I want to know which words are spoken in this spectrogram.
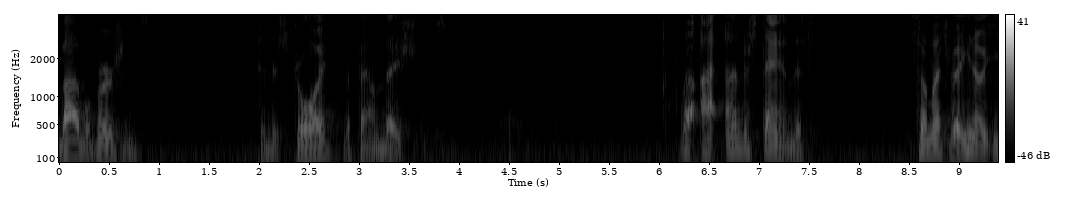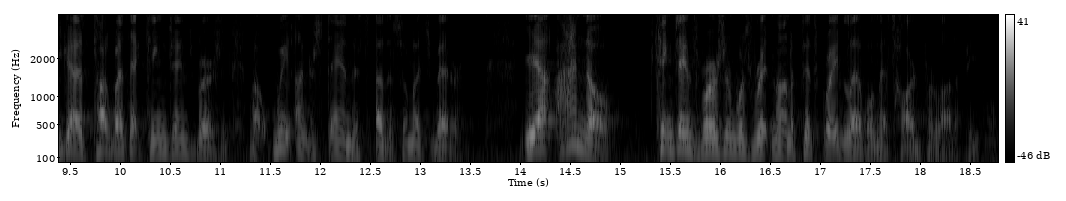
Bible versions? To destroy the foundations. Well, I understand this so much better. You know, you guys talk about that King James Version. Well, we understand this other so much better. Yeah, I know King James Version was written on a fifth grade level, and that's hard for a lot of people.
